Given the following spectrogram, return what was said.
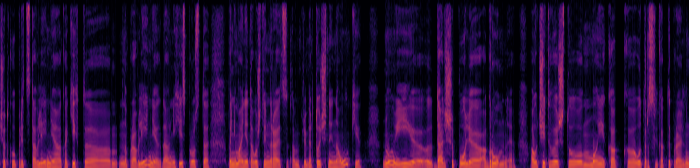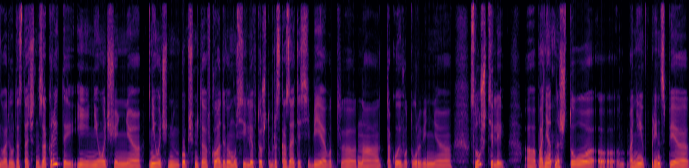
четкого представления о каких-то направлениях, да, у них есть просто понимание того, что им нравятся, там, например, точные науки, ну и дальше поле огромное. А учитывая, что мы как отрасль, как ты правильно говорил, достаточно закрыты, и не очень, э, не очень, в общем-то, вкладываем усилия в то, чтобы рассказать о себе вот э, такой вот уровень э, слушателей, понятно, что они, в принципе,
